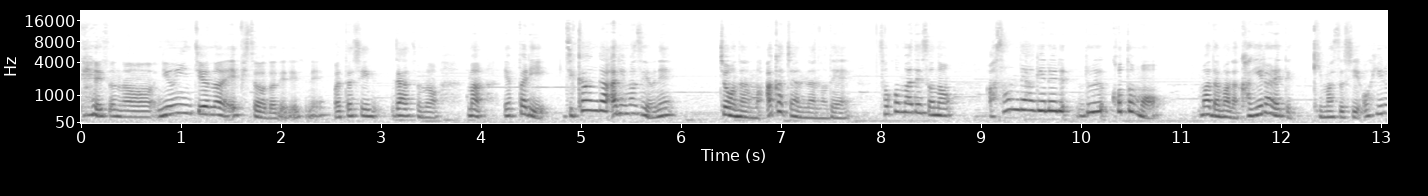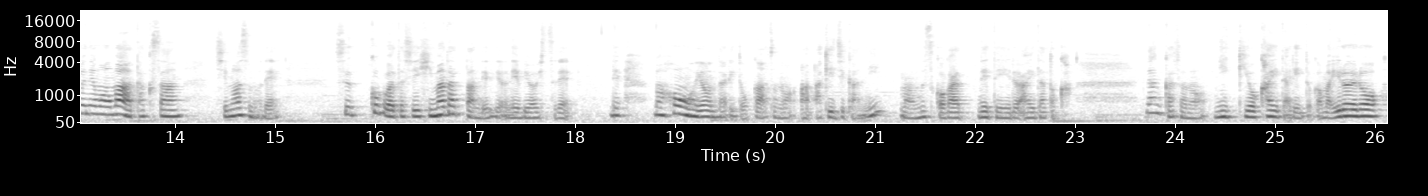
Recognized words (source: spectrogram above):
でその入院中のエピソードでですね私がそのまあやっぱり時間がありますよね長男も赤ちゃんなのでそこまでその遊んであげれることもまだまだ限られてきますしお昼寝もまあたくさんしますのですっごく私暇だったんですよね病室で。で、まあ、本を読んだりとかその空き時間に、まあ、息子が寝ている間とかなんかその日記を書いたりとかいろいろ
